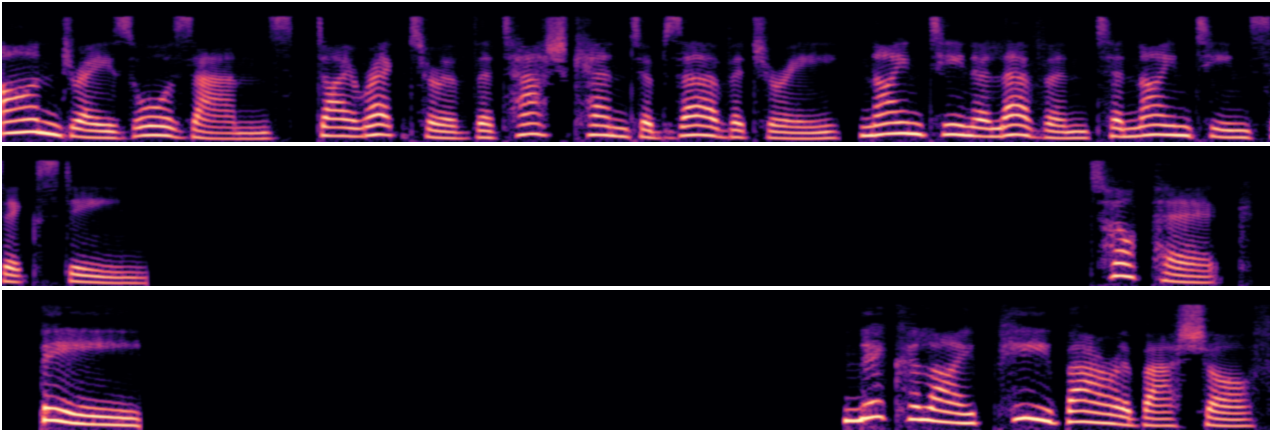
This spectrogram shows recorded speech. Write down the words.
Andres Orzans, director of the Tashkent Observatory, 1911–1916 B Nikolai P. Barabashov,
